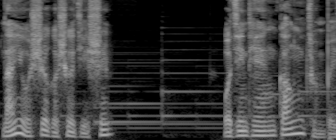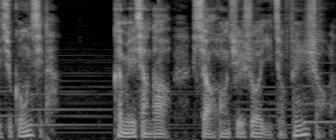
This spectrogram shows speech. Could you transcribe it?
男友是个设计师。我今天刚准备去恭喜他，可没想到小黄却说已经分手了。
